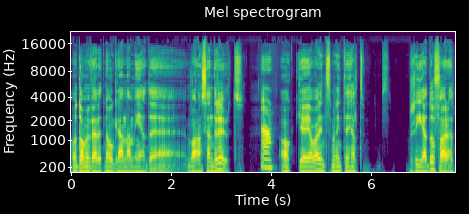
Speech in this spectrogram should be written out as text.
Och de är väldigt noggranna med eh, vad de sänder ut. Ja. Och eh, jag var inte, inte helt redo för att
